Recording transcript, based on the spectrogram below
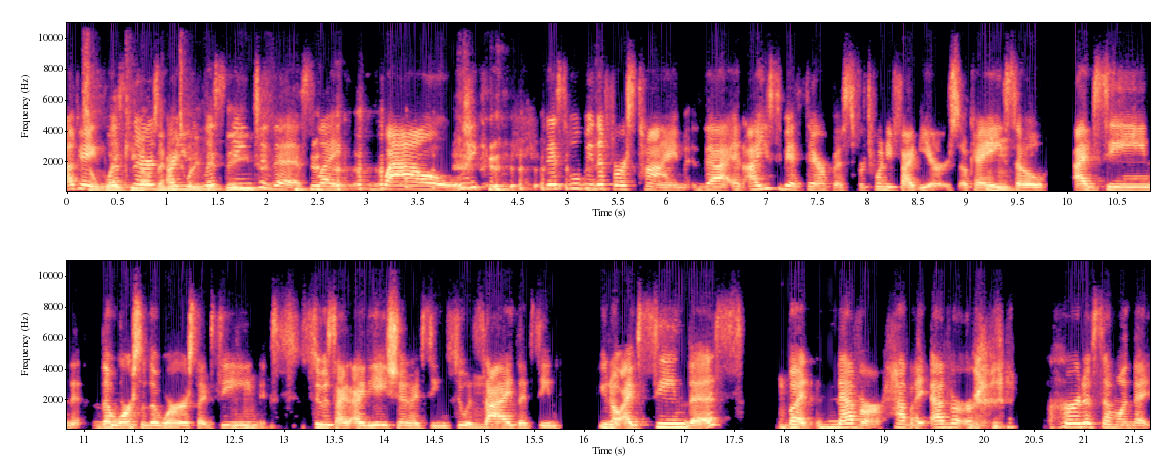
Okay, so listeners, are you listening to this? Like, wow, like this will be the first time that, and I used to be a therapist for 25 years. Okay, mm-hmm. so I've seen the worst of the worst. I've seen mm-hmm. suicide ideation. I've seen mm-hmm. suicides. Mm-hmm. I've seen, you know, I've seen this, mm-hmm. but never have I ever heard of someone that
